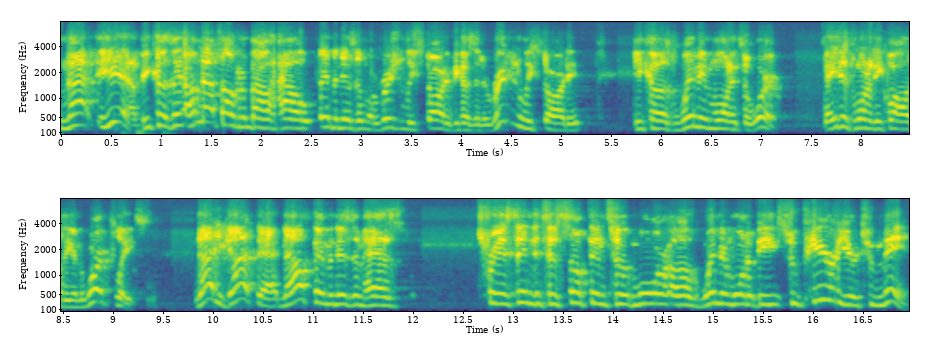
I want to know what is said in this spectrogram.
Not yeah, because I'm not talking about how feminism originally started. Because it originally started because women wanted to work. They just wanted equality in the workplace. Now you got that. Now feminism has transcended to something to more of women want to be superior to men.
